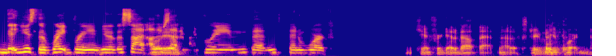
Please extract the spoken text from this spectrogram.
that use the right brain, you know, the side other oh, yeah. side of my brain than than work can't forget about that. No, extremely important.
